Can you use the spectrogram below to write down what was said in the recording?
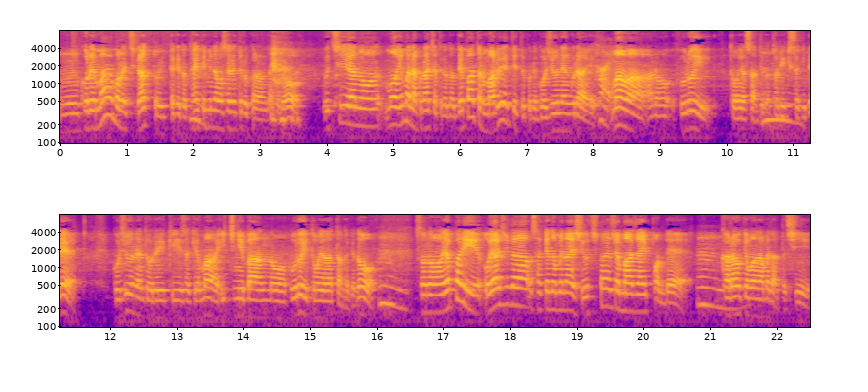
うんこれ前もねちらっと言ったけど大抵みんな忘れてるからなんだけど、うちあのもう今なくなっちゃったけどデパートのマルエっていうところに50年ぐらい、はい。まあまああの古い問屋さんっていううんか取引先で、50年取引先はまあ12番の古い問屋だったんだけど、うん。そのやっぱり親父が酒飲めないしうちの親父は麻雀一本でうん。カラオケもダメだったし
